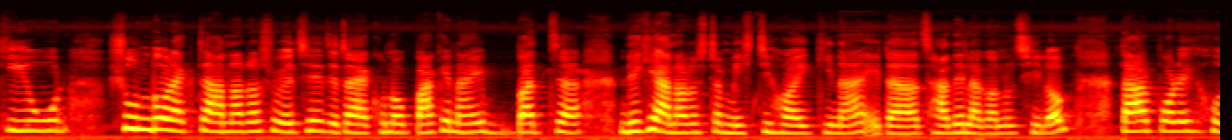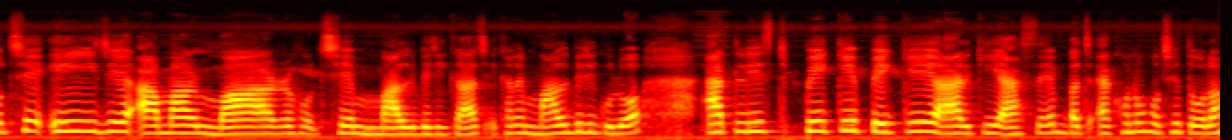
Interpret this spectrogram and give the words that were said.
কিউট, সুন্দর একটা আনারস হয়েছে যেটা এখনও পাকে নাই। বাচ্চা দেখি আনারসটা মিষ্টি হয় কি না এটা ছাদে লাগানো ছিল। তারপরে হচ্ছে এই যে আমার মার হচ্ছে মালবেরি গাছ, এখানে মালবেরিগুলো অ্যাটলিস্ট পেকে পেকে আর কি আছে বাট এখনও হচ্ছে তোলা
